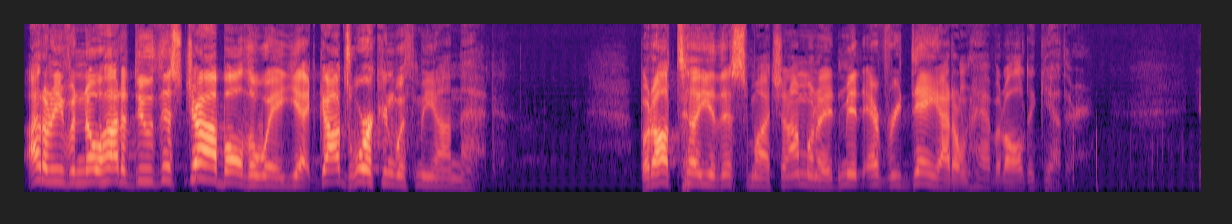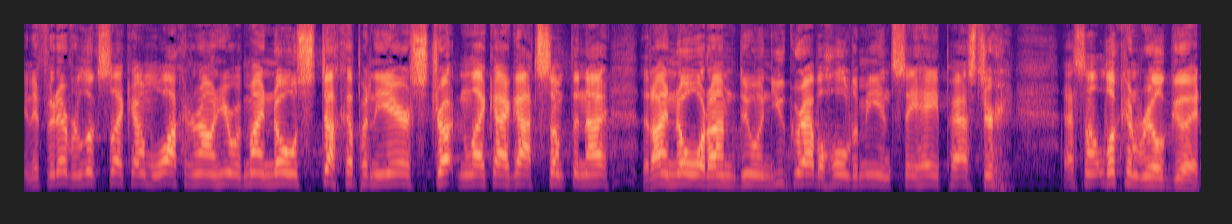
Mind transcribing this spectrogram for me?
I don't even know how to do this job all the way yet. God's working with me on that. But I'll tell you this much, and I'm going to admit every day I don't have it all together. And if it ever looks like I'm walking around here with my nose stuck up in the air, strutting like I got something I, that I know what I'm doing, you grab a hold of me and say, hey, Pastor, that's not looking real good.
